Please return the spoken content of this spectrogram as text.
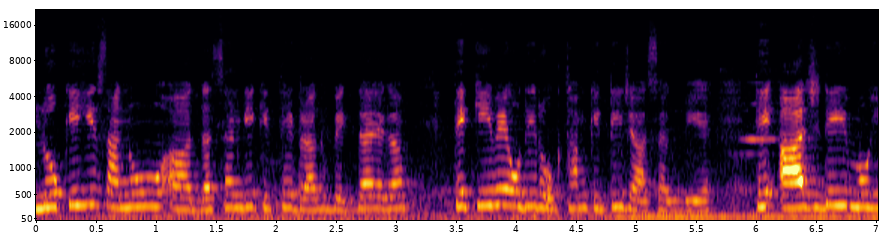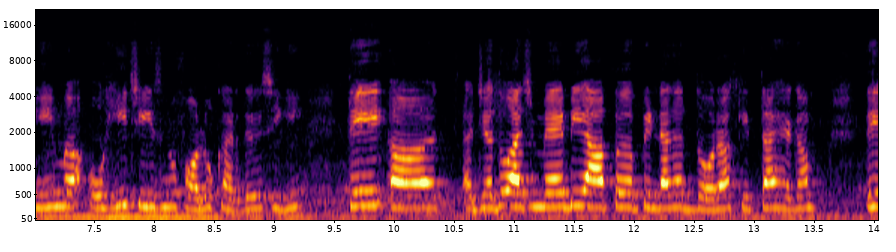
ਲੋਕੀ ਹੀ ਸਾਨੂੰ ਅ, ਦੱਸਣਗੇ ਕਿੱਥੇ ਡਰੱਗ ਵਿਕਦਾ ਹੈਗਾ ਤੇ ਕਿਵੇਂ ਉਹਦੀ ਰੋਕਥਾਮ ਕੀਤੀ ਜਾ ਸਕਦੀ ਹੈ। ਤੇ ਅੱਜ ਦੀ ਮੁਹਿੰਮ ਉਹੀ ਚੀਜ਼ ਨੂੰ ਫੋਲੋ ਕਰਦੇ ਹੋਏ ਸੀਗੀ ਤੇ ਅ, ਜਦੋਂ ਅੱਜ ਮੈਂ ਵੀ ਆਪ ਪਿੰਡਾਂ ਪਿੰਡਾਂ ਦਾ ਦੌਰਾ ਕੀਤਾ ਹੈਗਾ ਤੇ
